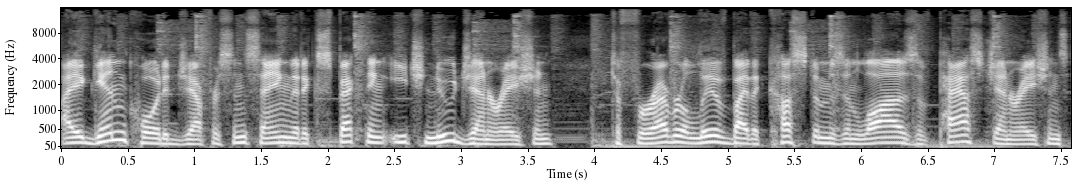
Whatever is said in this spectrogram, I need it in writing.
I again quoted Jefferson saying that expecting each new generation to forever live by the customs and laws of past generations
